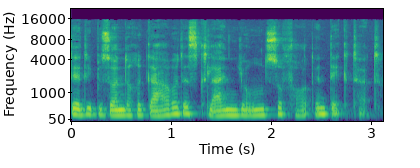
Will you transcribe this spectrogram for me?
der die besondere Gabe des kleinen Jungens sofort entdeckt hat.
